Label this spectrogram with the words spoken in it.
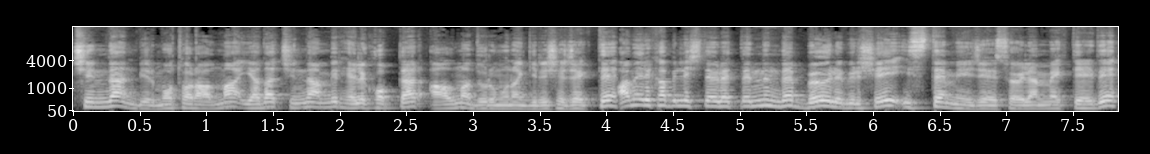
Çin'den bir motor alma ya da Çin'den bir helikopter alma durumuna girişecekti. Amerika Birleşik Devletleri'nin de böyle bir şeyi istemeyeceği söylenmekteydi.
